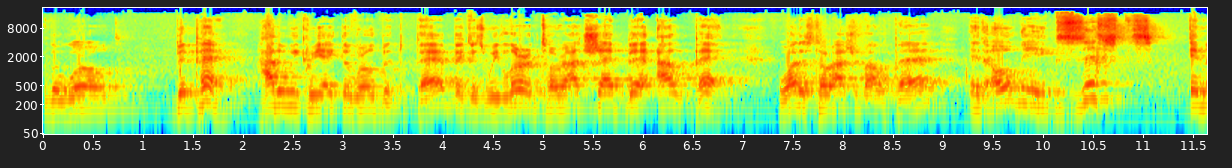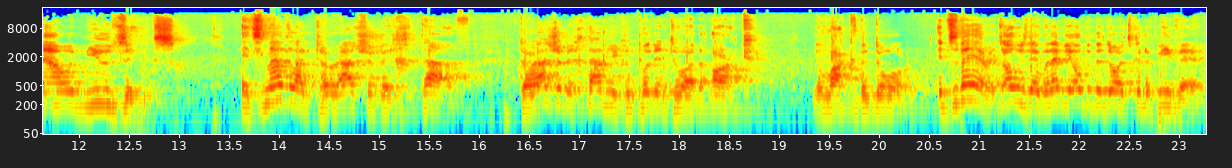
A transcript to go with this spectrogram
the world bepeh. How do we create the world bepeh? Because we learn Torah shebe'al peh. What is Torah shebe'al peh? It only exists in our musings. It's not like Torah shebichtav. Torah shebichtav you can put into an ark. You lock the door. It's there. It's always there. Whenever you open the door, it's going to be there.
